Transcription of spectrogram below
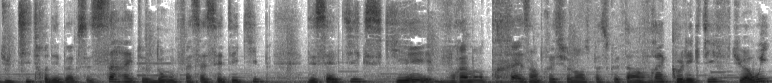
du titre des Bucks, s'arrête donc face à cette équipe des Celtics qui est vraiment très impressionnante parce que tu as un vrai collectif. Tu as, oui,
